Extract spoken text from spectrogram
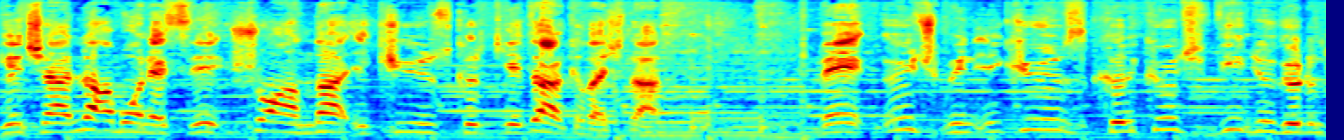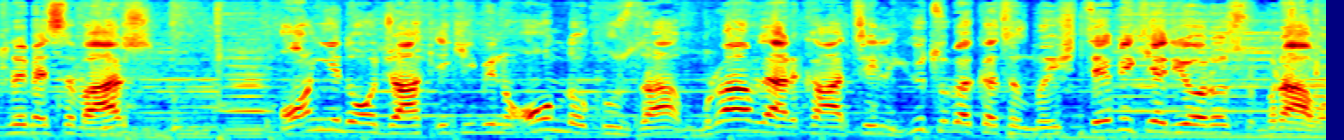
Geçerli abonesi şu anda 247 arkadaşlar. Ve 3243 video görüntülemesi var. 17 Ocak 2019'da Brawler Katil YouTube'a katılmış. Tebrik ediyoruz. Bravo.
